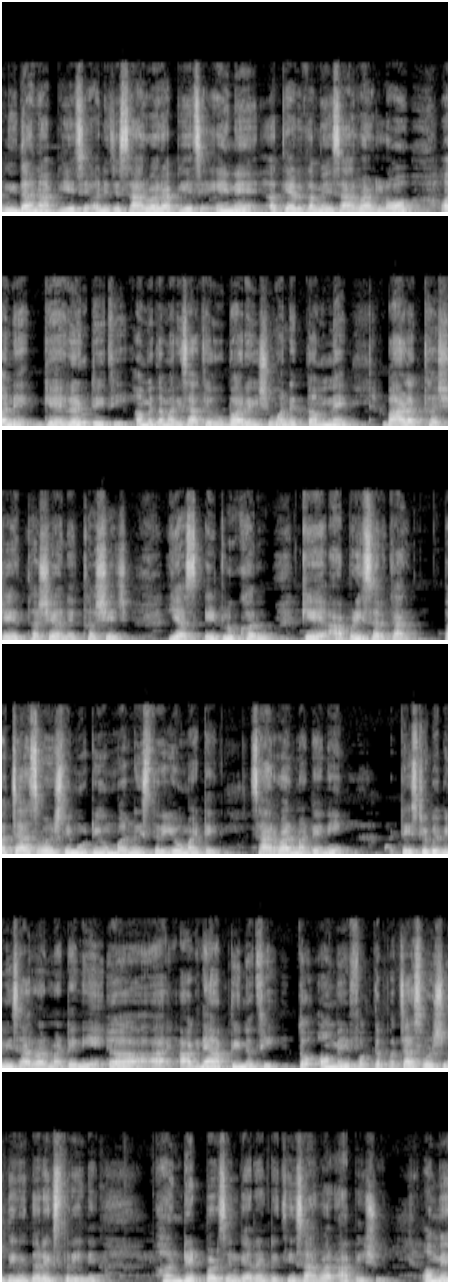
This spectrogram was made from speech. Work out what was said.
નિદાન આપીએ છીએ અને જે સારવાર આપીએ છીએ એને અત્યારે તમે એ સારવાર લો અને ગેરંટીથી અમે તમારી સાથે ઊભા રહીશું અને તમને બાળક થશે થશે અને થશે જ. યસ, એટલું ખરું કે આપણી સરકાર પચાસ વર્ષની મોટી ઉંમરની સ્ત્રીઓ માટે સારવાર માટેની, ટેસ્ટી બેબીની સારવાર માટેની આજ્ઞા આપતી નથી. તો અમે ફક્ત પચાસ વર્ષ સુધીની દરેક સ્ત્રીને હંડ્રેડ પર્સન્ટ ગેરંટીથી સારવાર આપીશું. અમે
